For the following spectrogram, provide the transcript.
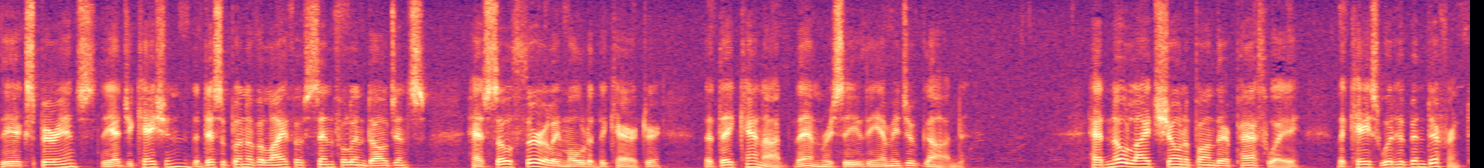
The experience, the education, the discipline of a life of sinful indulgence has so thoroughly molded the character that they cannot then receive the image of God. Had no light shone upon their pathway, the case would have been different.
